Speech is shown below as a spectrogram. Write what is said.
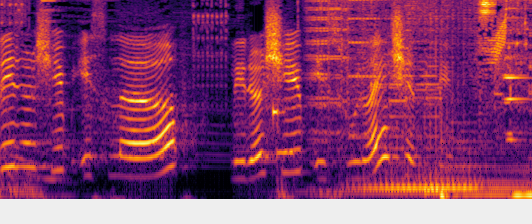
Leadership is love, leadership is relationship.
